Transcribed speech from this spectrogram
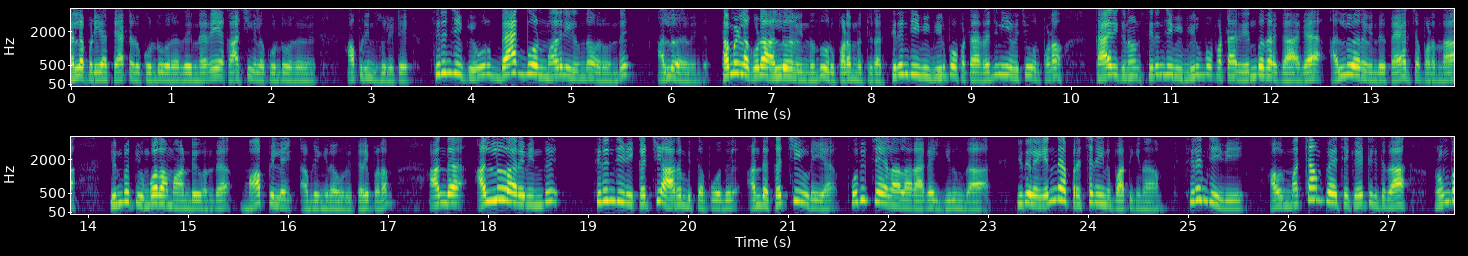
நல்லபடியாக தேட்டருக்கு கொண்டு வர்றது நிறைய காட்சிகளை கொண்டு வர்றது அப்படின்னு சொல்லிட்டு சிரஞ்சீவிக்கு ஒரு பேக் போன் மாதிரி இருந்தவர் வந்து அல்லு அரவிந்த். தமிழில் கூட அல்லு அரவிந்த் வந்து ஒரு படம் எடுத்திருக்கார். சிரஞ்சீவி விருப்பப்பட்டார் ரஜினியை வச்சு ஒரு படம் தயாரிக்கணும் சிரஞ்சீவி விருப்பப்பட்டார் என்பதற்காக அல்லு அரவிந்த் தயாரித்த படம் தான். எண்பத்தி ஒன்பதாம் ஆண்டு வந்த மாப்பிள்ளை அப்படிங்கிற ஒரு திரைப்படம். அந்த அல்லு அரவிந்து சிரஞ்சீவி கட்சி ஆரம்பித்த போது அந்த கட்சியுடைய பொதுச் செயலாளராக இருந்தார். இதில் என்ன பிரச்சனைன்னு பார்த்தீங்கன்னா சிரஞ்சீவி அவர் மச்சான் பேச்சை கேட்டுக்கிட்டு தான் ரொம்ப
